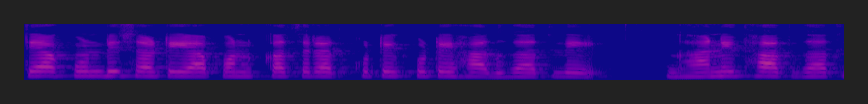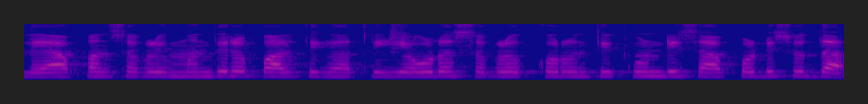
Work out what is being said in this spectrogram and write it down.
त्या कुंडीसाठी आपण कचऱ्यात कुठे कुठे हात घातले? घाणीत हात घातले. आपण सगळी मंदिरं पालती घातली. एवढं सगळं करून ती कुंडी सापडलीसुद्धा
